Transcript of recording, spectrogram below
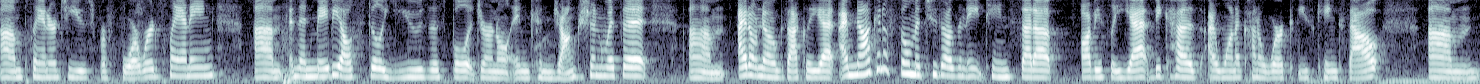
um, planner to use for forward planning. Um, and then maybe I'll still use this bullet journal in conjunction with it. Um, I don't know exactly yet. I'm not going to film a 2018 setup obviously yet because I want to kind of work these kinks out. Um,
